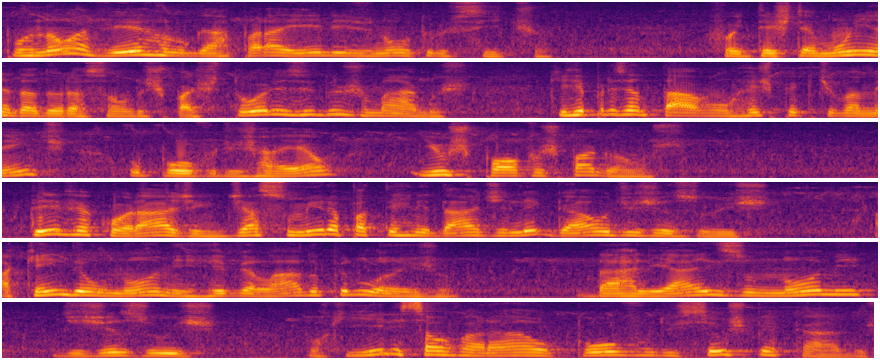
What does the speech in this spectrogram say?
por não haver lugar para eles no outro sítio. Foi testemunha da adoração dos pastores e dos magos, que representavam, respectivamente, o povo de Israel e os povos pagãos. Teve a coragem de assumir a paternidade legal de Jesus, a quem deu o nome revelado pelo anjo. Dar-lhe-ás o nome de Jesus, porque ele salvará o povo dos seus pecados.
